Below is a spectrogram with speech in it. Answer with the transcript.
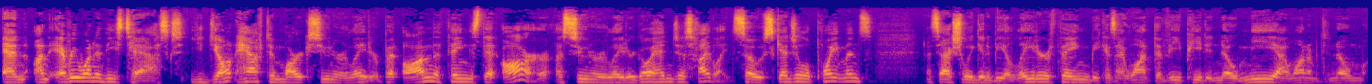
and on every one of these tasks, you don't have to mark sooner or later, but on the things that are a sooner or later, go ahead and just highlight. So schedule appointments. That's actually going to be a later thing because I want the VP to know me. I want him to know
